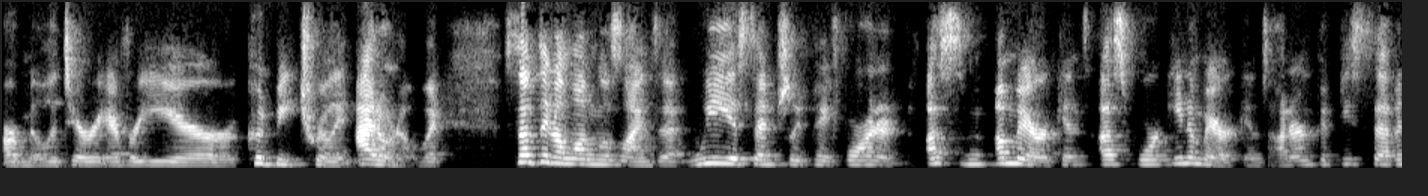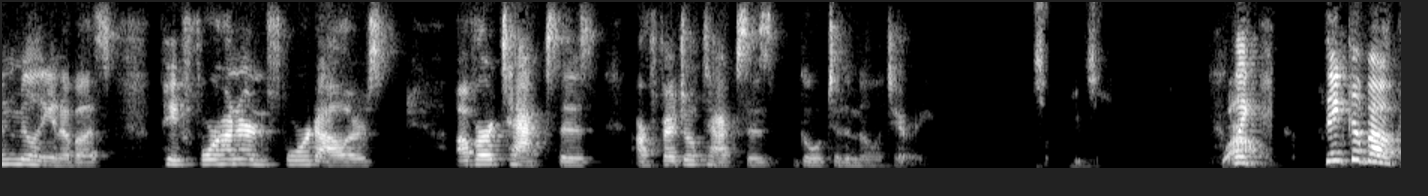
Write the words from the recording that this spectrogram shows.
our military every year, or it could be trillion. I don't know, but something along those lines that we essentially pay 400 us Americans, us working Americans, 157 million of us pay 404 dollars of our taxes. Our federal taxes go to the military. Wow. Like think about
